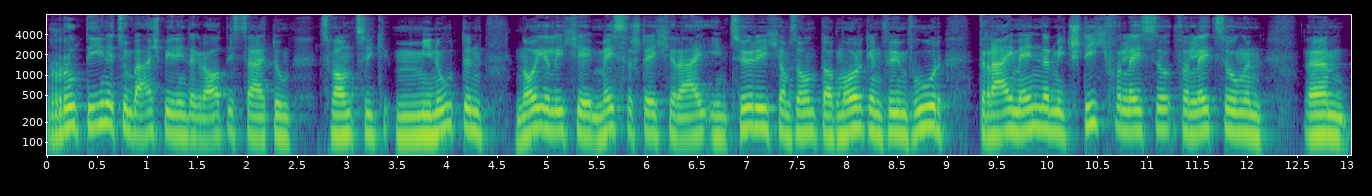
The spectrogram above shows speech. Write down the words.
Routine, zum Beispiel in der Gratiszeitung 20 Minuten, neuerliche Messerstecherei in Zürich am Sonntagmorgen 5 Uhr, drei Männer mit Stichverletzungen ähm,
